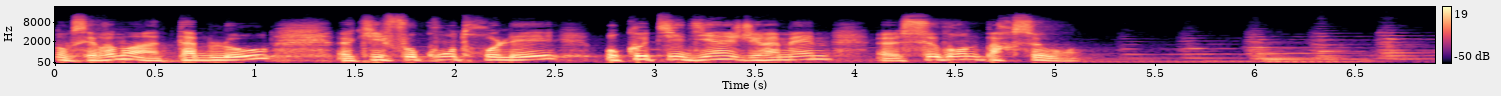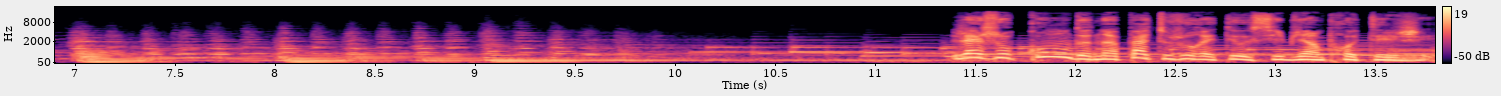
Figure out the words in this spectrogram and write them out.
Donc c'est vraiment un tableau euh, qu'il faut contrôler au quotidien, je dirais même euh, seconde par seconde. la Joconde n'a pas toujours été aussi bien protégée.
